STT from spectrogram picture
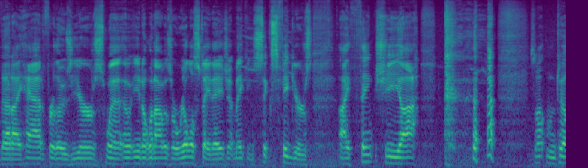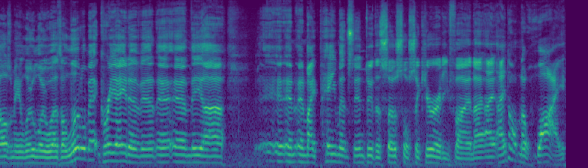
that I had for those years when uh, you know when I was a real estate agent making six figures. I think she uh, something tells me Lulu was a little bit creative in, in the uh, in, in, my payments into the Social Security fund. I, I, I don't know why.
